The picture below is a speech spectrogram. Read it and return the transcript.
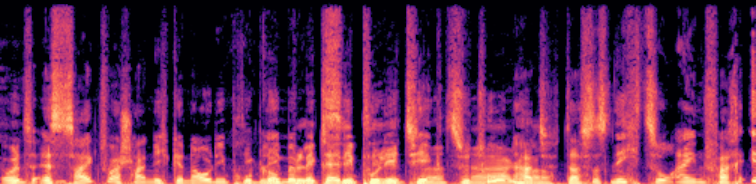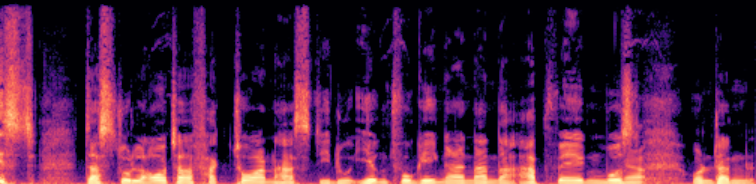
und es zeigt wahrscheinlich genau die Probleme, die mit der die Politik ne? zu tun ja, genau. hat, dass es nicht so einfach ist, dass du lauter Faktoren hast, die du irgendwo gegeneinander abwägen musst ja. und dann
